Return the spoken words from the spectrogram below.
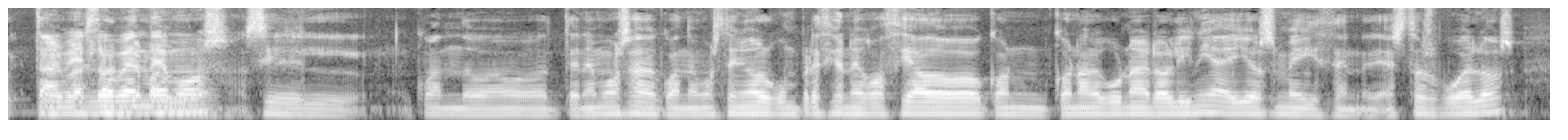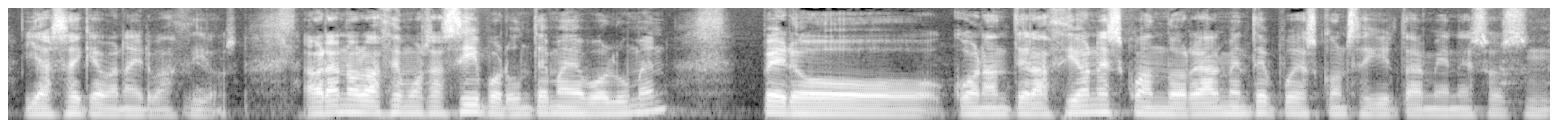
eh, también lo vendemos si el- cuando tenemos a- cuando hemos tenido algún precio negociado con, con alguna aerolínea, ellos me dicen estos vuelos ya sé que van a ir vacíos. Ahora no lo hacemos así por un tema de volumen, pero con antelación es cuando realmente puedes conseguir también esos Mm.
